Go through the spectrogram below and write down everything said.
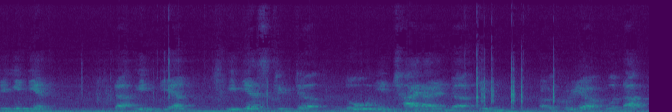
the Indian, the Indian, Indian script known in China and uh, in uh, Korea were not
